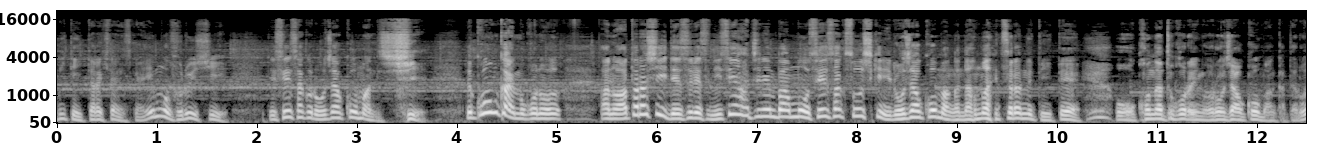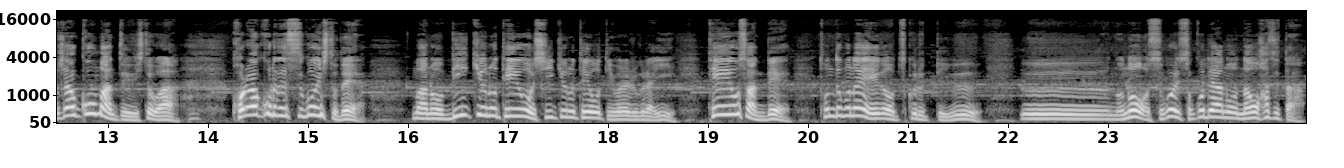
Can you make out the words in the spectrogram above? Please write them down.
見ていただきたいんですが、絵も古いし、で、制作ロジャー・コーマンですし、で、今回もこの、あの、新しいデスレース2008年版も制作総指揮にロジャー・コーマンが名前連ねていて、おこんなところにもロジャー・コーマンかって。ロジャー・コーマンという人は、これはこれですごい人で、まあ、あの、B 級の帝王、C 級の帝王って言われるぐらい、低予算でとんでもない映画を作るっていうのの、すごいそこであの、名を馳せた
